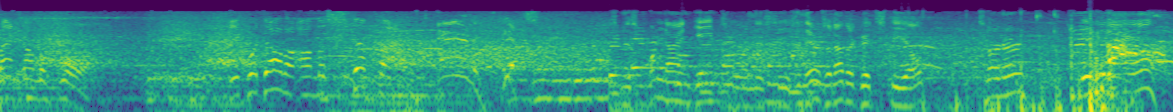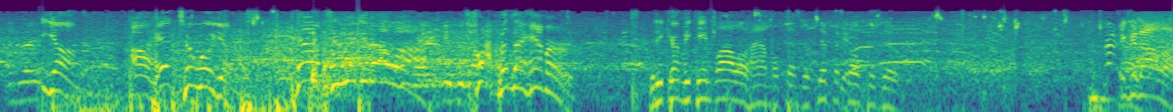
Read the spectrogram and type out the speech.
back on the floor. Iguodala on the step back. And hits. He missed 29 games for him this season. There's another good steal. Turner. Iguodala. Young. Ahead to Williams. Now to Iguodala. Dropping the hammer. Did he come? He came. Follow Hamilton. It's difficult to do. Iguodala.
